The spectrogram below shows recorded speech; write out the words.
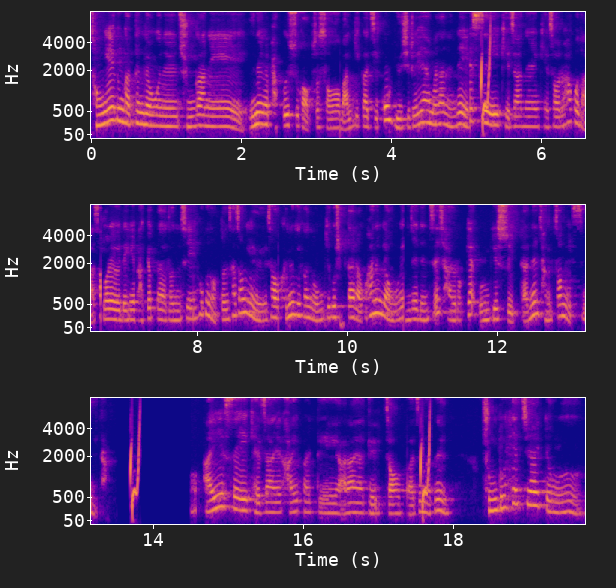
정기예금 같은 경우는 중간에 은행을 바꿀 수가 없어서 만기까지 꼭 유지를 해야만 하는데 ISA 계좌는 개설을 하고 나서 거래 은행이 바뀌었다든지 혹은 어떤 사정에 의해서 금융기관을 옮기고 싶다라고 하는 경우에 언제든지 자유롭게 옮길 수 있다는 장점이 있습니다. 어, ISA 계좌에 가입할 때 알아야 될 점 마지막은 중도 해지할 경우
